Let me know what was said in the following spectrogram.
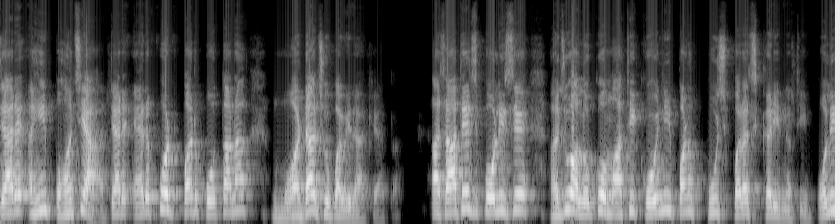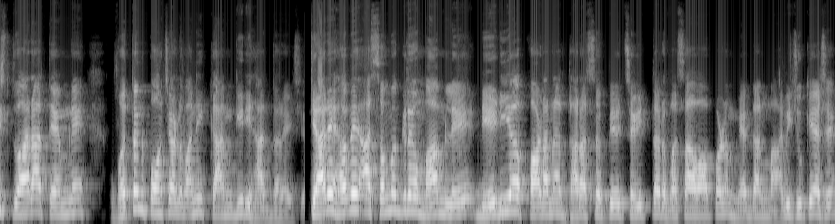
જ્યારે અહીં પહોંચ્યા, ત્યારે એરપોર્ટ પર પોતાના મોઢા છુપાવી રાખ્યા હતા. આ સાથે જ પોલીસે હજુ આ લોકોમાંથી કોઈની પણ પૂછપરછ કરી નથી. પોલીસ દ્વારા તેમને વતન પહોંચાડવાની કામગીરી હાથ ધરાઈ છે. ત્યારે હવે આ સમગ્ર મામલે ડેડિયાપાડાના ધારાસભ્ય ચૈતર વસાવા પણ મેદાનમાં આવી ચૂક્યા છે.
